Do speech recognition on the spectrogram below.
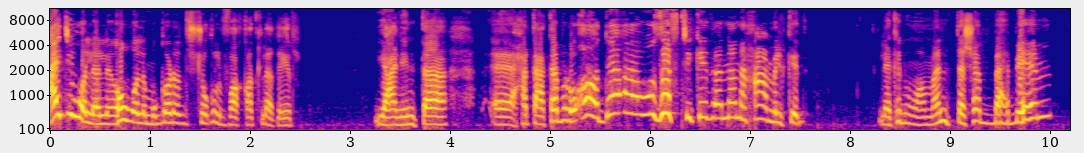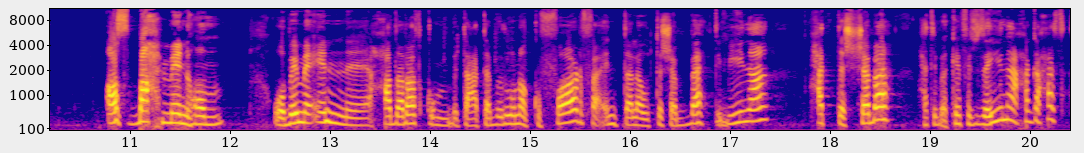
عادي ولا هو لمجرد الشغل فقط لا غير. يعني انت آه، هتعتبره آه ده وظيفتي كده إن أنا هعمل كده. لكن ومن تشبه بهم أصبح منهم. وبما إن حضراتكم بتعتبرونا كفار فأنت لو تشبهت بينا حتى الشبه هتبقى كافر زينا حاجة حسن.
